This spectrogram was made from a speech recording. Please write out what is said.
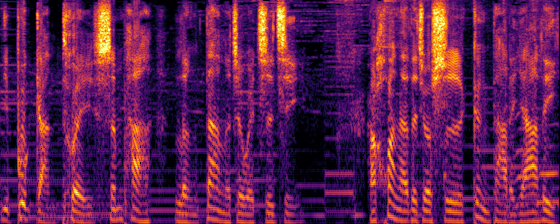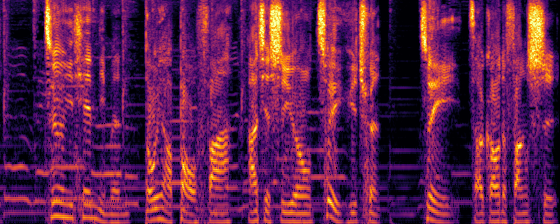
你不敢退，生怕冷淡了这位知己，而换来的就是更大的压力。总有一天，你们都要爆发，而且是用最愚蠢、最糟糕的方式。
